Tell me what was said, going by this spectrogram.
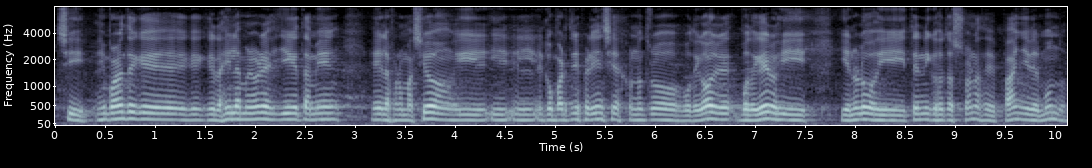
Sí, es importante que, que, las islas menores llegue también eh, la formación y, compartir experiencias con otros bodegueros y, y enólogos y técnicos de otras zonas de España y del mundo.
